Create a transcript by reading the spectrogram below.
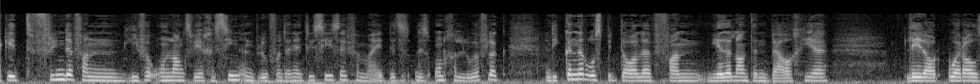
ek het vriende van liewe onlangs weer gesien in Bloemfontein en toe sê sy vir my dit is dis ongelooflik. In die kinderhospitale van Nederland en België lê daar oral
